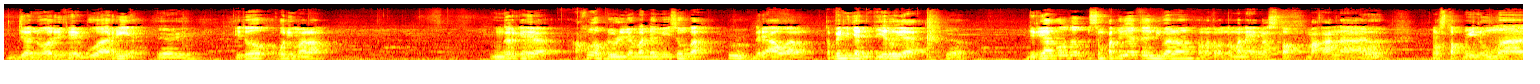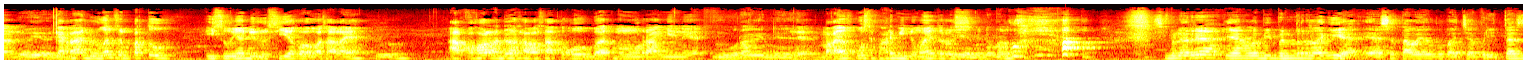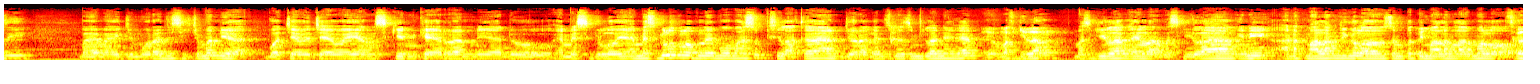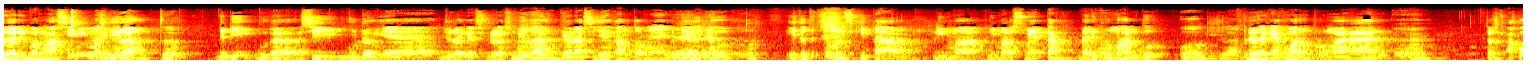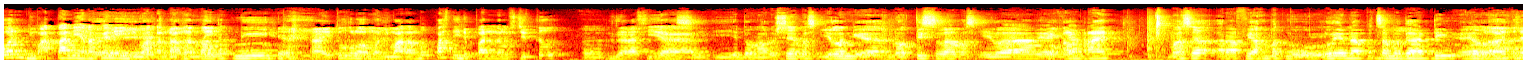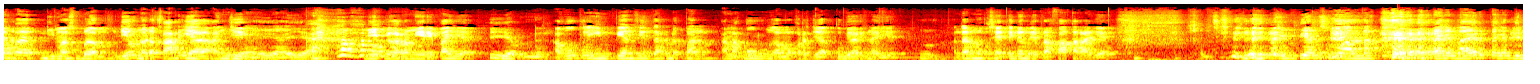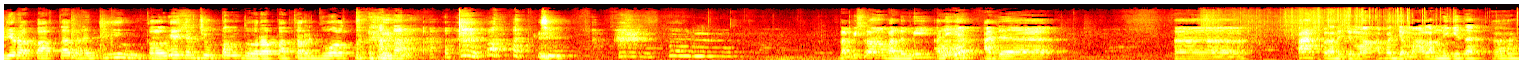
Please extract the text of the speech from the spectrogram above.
Hmm. Januari Februari ya Yoi. itu aku di Malang bener kayak aku nggak peduli dengan pandemi sumpah Hmm. dari awal tapi ini jadi tiru ya Ya. jadi aku tuh sempat juga tuh di Malang sama teman-teman yang nge-stok makanan Hmm. nge-stok minuman Iya, iya, iya. karena dulu kan sempat tuh isunya di Rusia kalau nggak salah ya Hmm. Alkohol adalah salah satu obat mengurangin ya ngurangin ya Ya, makanya aku setiap hari minum aja terus Iya minum alkohol. Sebenarnya yang lebih bener lagi ya, ya setahu yang gue baca berita sih banyak-banyak jemur aja sih. Cuman ya buat cewek-cewek yang skincarean ya, aduh MS Glow ya, MS Glow kalau boleh mau masuk silakan. Jorakan 99 ya kan. ayo Mas Gilang Mas Gilang, ayolah Mas Gilang. Ini anak Malang juga loh, sempet di Malang lama loh. sekedar informasi nih Mas Iya, Gilang Tuh. Jadi eh, si gudangnya Juragan 99 Hah? garasinya kantornya yang gede Iya, itu iya. Hah? itu tuh cuma sekitar 5 500 meter dari Hah? perumahanku Oh gila. bener kayak warung perumahan Hah? terus aku kan jumatan nih anaknya Iya, nih iya, jumatan banget, nih banget nih. nah itu kalau mau jumatan tuh pas di depan masjid tuh Hmm. garasi ya Masih- iya dong harusnya Mas Gilang ya notice lah Mas Gilang ya local kan. pride Masa Raffi Ahmad mulu yang dapat sama Gading? Eh Kalau lah. itu siapa Dimas Bam dia udah ada karya anjing Iya iya iya. mirip karena mirip aja iya bener. aku punya impian sih ntar ke depan anakku nggak mau kerja aku biarin aja Hmm. ntar mau ke setting dia mirip Rafathar aja Impian semua anak pengen lahir pengen jadi rapatar anjing. Kalau nggak ikan cupang tuh rapatar gold. tapi selama pandemi ada ada eh ah sempat ada jam apa jam malam nih kita. Ah,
